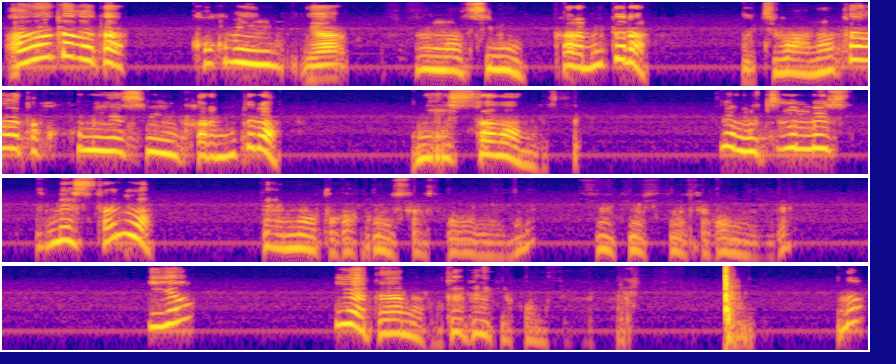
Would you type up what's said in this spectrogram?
あなた方、国民や普通の市民から見たら、うちはあなた方国民や市民から見たら、目下なんですよ。でも、うちの目目下には、天皇とか君主たちがおるんね。宗教指導者がおるんで。いや、いや、やめろ。出ていけ、この世界から。な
